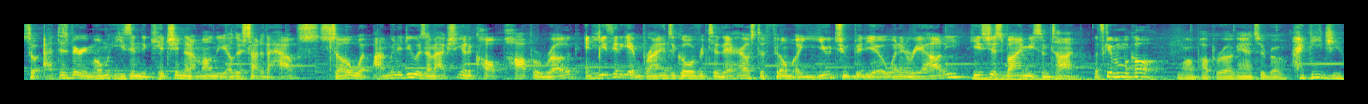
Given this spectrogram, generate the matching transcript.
So at this very moment, he's in the kitchen and I'm on the other side of the house. So what I'm gonna do is I'm actually gonna call Papa Rug and he's gonna get Brian to go over to their house to film a YouTube video when in reality, he's just buying me some time. Let's give him a call. Come on, Papa Rug, answer, bro. I need you.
